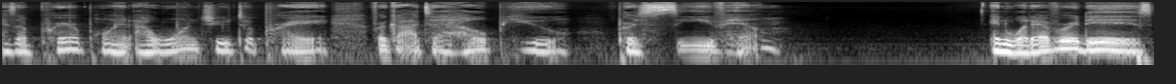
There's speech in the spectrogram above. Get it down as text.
as a prayer point, I want you to pray for God to help you perceive Him in whatever it is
